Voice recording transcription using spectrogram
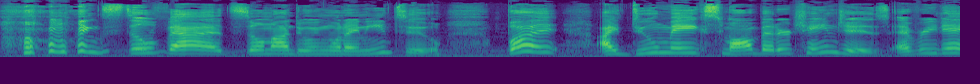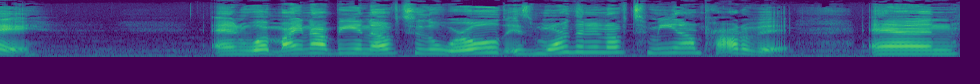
I'm like still fat, still not doing what I need to. But I do make small, better changes every day. And what might not be enough to the world is more than enough to me, and I'm proud of it. And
